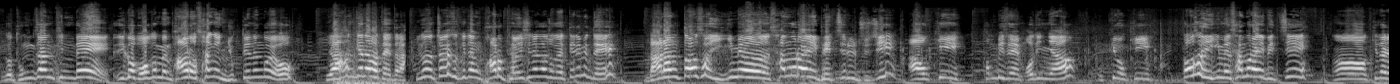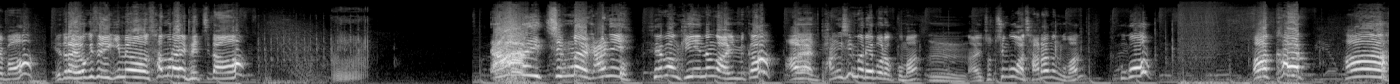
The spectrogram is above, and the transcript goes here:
이거 동잔피인데 이거 먹으면 바로 상현 6 되는 거요 야 한 개 남았다 얘들아. 이건 저기서 그냥 바로 변신해가지고 그냥 때리면 돼. 나랑 떠서 이기면 사무라이 배지를 주지? 아 오케이 덤비쌤 어딨냐? 오케이 오케이 떠서 이기면 사무라이 배지? 어 기다려봐. 얘들아 여기서 이기면 사무라이 배지다. 아이 정말 아니 세 번 기회 있는 거 아닙니까? 아나 방심을 해버렸구만. 음 아니 저 친구가 잘하는구만. 그거 아컷아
